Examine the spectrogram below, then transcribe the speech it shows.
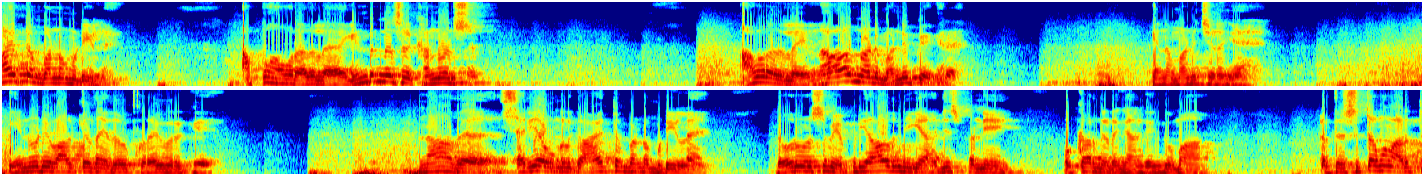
ஆயத்தம் பண்ண முடியல. அப்போ அவர் அதில் இன்டர்நேஷனல் கன்வென்ஷன் அவர் அதில் எல்லாரும் நாடு மன்னிப்பு கேட்கிற என்னை மன்னிச்சிடுங்க. என்னுடைய வாழ்க்கையில் தான் ஏதோ குறைவு இருக்கு. நான் அதை சரியாக உங்களுக்கு ஆயத்தம் பண்ண முடியல. இந்த ஒரு வருஷம் எப்படியாவது நீங்கள் அட்ஜஸ்ட் பண்ணி உட்கார்ந்துடுங்க அங்கே இங்குமா. அடுத்த சுத்தமான அடுத்த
